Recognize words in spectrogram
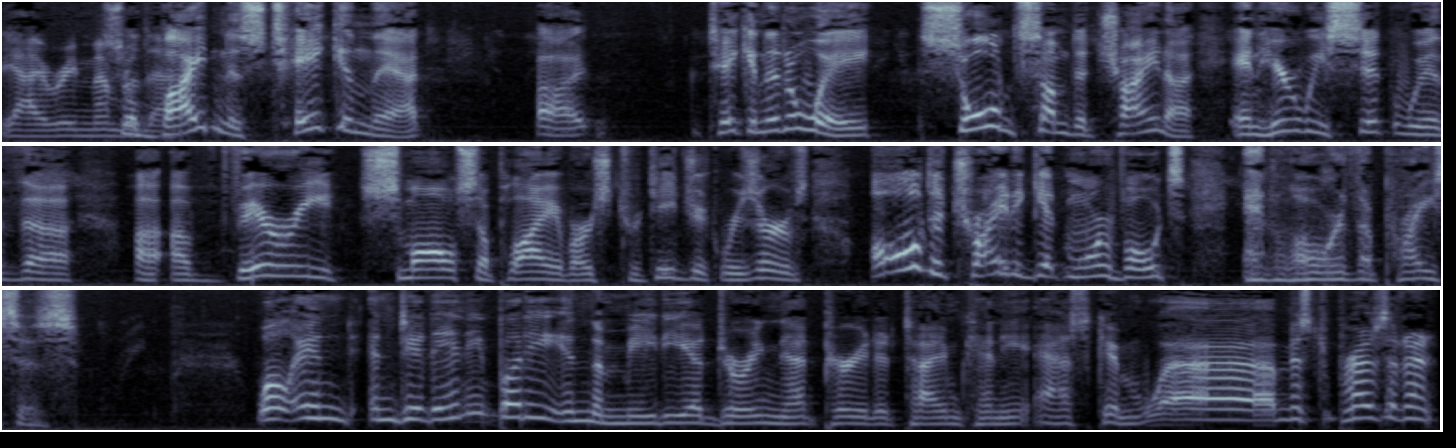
yeah, I remember. So that. Biden has taken that, uh, taken it away sold some to China, and here we sit with uh, a, a very small supply of our strategic reserves, all to try to get more votes and lower the prices. Well, and and did anybody in the media during that period of time, Kenny, ask him, well, Mr. President,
